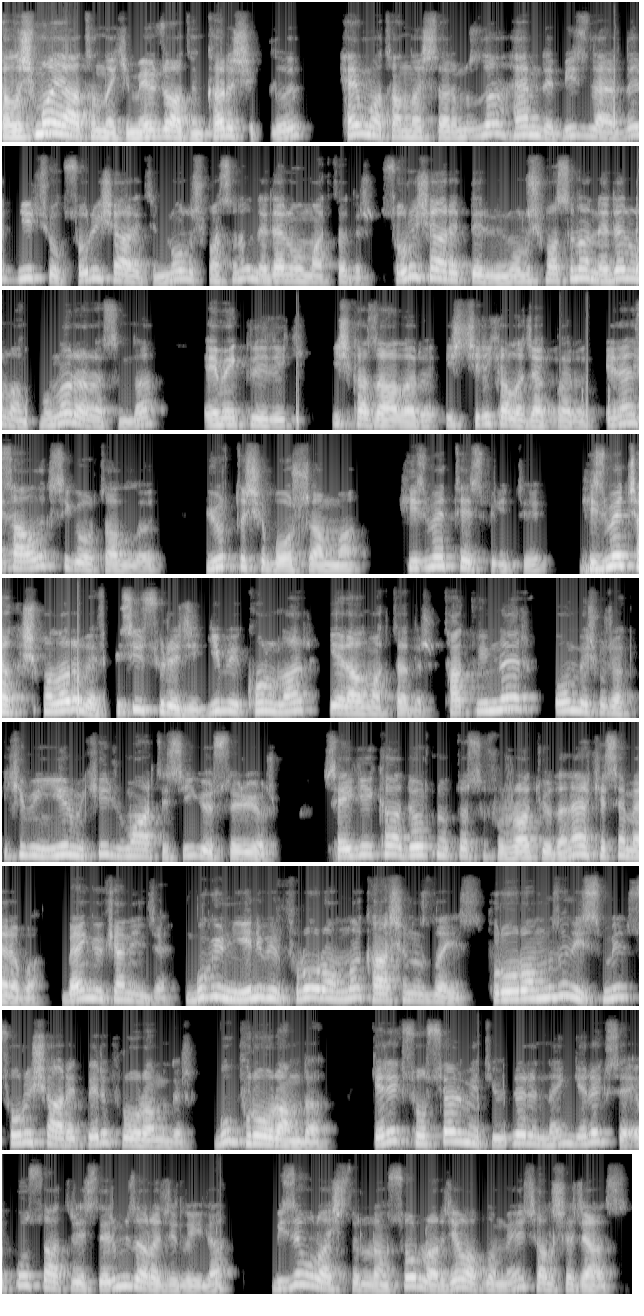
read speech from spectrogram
Çalışma hayatındaki mevzuatın karışıklığı hem vatandaşlarımızda hem de bizlerde birçok soru işaretinin oluşmasına neden olmaktadır. Soru işaretlerinin oluşmasına neden olan konular arasında emeklilik, iş kazaları, işçilik alacakları, genel sağlık sigortalılığı, yurt dışı borçlanma, hizmet tespiti, hizmet çakışmaları ve fesih süreci gibi konular yer almaktadır. Takvimler 15 Ocak 2022 Cumartesi'yi gösteriyor. SGK 4.0 Radyo'dan herkese merhaba. Ben Gökhan İnce. Bugün yeni bir programla karşınızdayız. Programımızın ismi Soru İşaretleri Programıdır. Bu programda gerek sosyal medya üzerinden gerekse e-posta adreslerimiz aracılığıyla bize ulaştırılan soruları cevaplamaya çalışacağız.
